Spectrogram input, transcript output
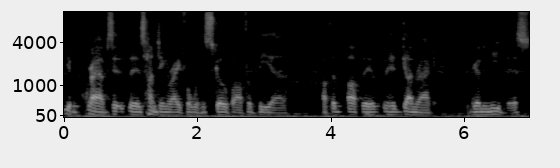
you know, grabs his, his hunting rifle with his scope off of the uh, off the off the his gun rack. We're gonna need this.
